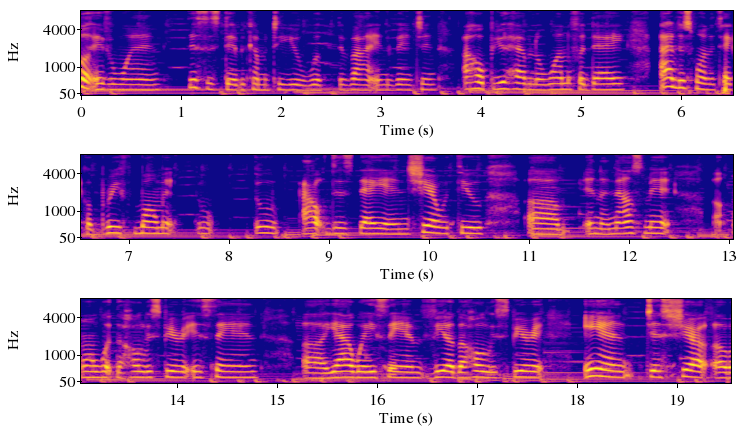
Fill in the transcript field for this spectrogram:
Hello, everyone. This is Debbie coming to you with Divine Intervention. I hope you're having a wonderful day. I just want to take a brief moment through, throughout this day and share with you um, an announcement uh, on what the Holy Spirit is saying, uh, Yahweh saying via the Holy Spirit, and just share a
